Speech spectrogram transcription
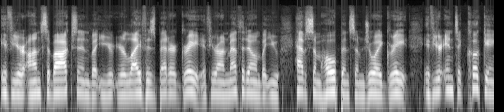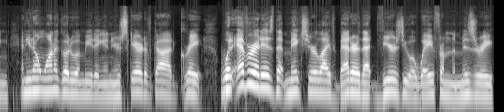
If you're on Suboxone, but your your life is better, great. If you're on methadone, but you have some hope and some joy, great. If you're into cooking and you don't want to go to a meeting and you're scared of God, great. Whatever it is that makes your life better, that veers you away from the misery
